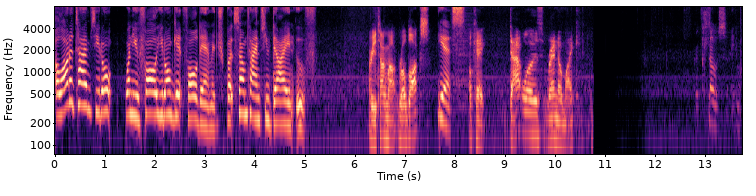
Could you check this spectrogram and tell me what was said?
A lot of times you don't when you fall you don't get fall damage, but sometimes you die and oof. Are you talking about Roblox? Yes. Okay, that was Rando mic. Or close. I don't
